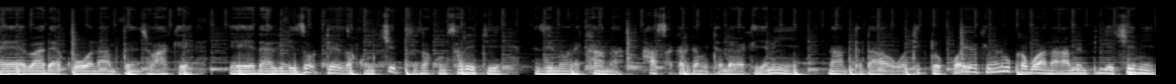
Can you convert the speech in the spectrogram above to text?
eh, baada ya kuona mpenzi wake E, dalili zote za kumchiti za kumsaliti zimeonekana hasa katika mitandao ya kijamii na mtandao wa TikTok. Kwa hiyo Kimenuka bwana amempiga chini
